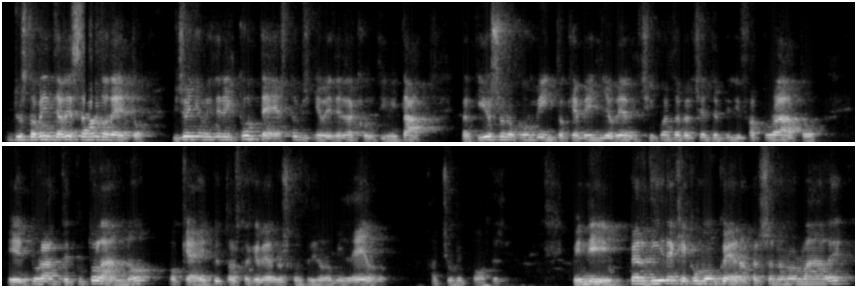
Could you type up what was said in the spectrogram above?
Giustamente Alessandro ha detto, bisogna vedere il contesto, bisogna vedere la continuità, perché io sono convinto che è meglio avere il 50% in più di fatturato e durante tutto l'anno, ok, piuttosto che avere uno scontrino da 1000 euro, faccio un'ipotesi. Quindi per dire che comunque è una persona normale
